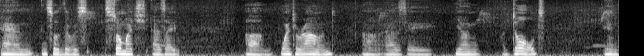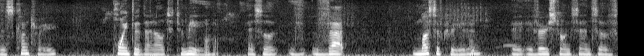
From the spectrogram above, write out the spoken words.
and and so there was so much as I um, went around uh, as a young adult in this country, pointed that out to me, Mhm. and so th- that must have created a, a very strong sense of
